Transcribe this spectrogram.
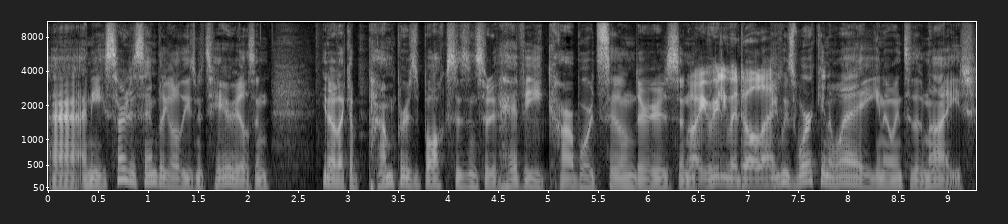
uh, and he started assembling all these materials and. You know, like a Pampers boxes and sort of heavy cardboard cylinders, and Oh, you really went all out. he was working away, you know, into the night.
